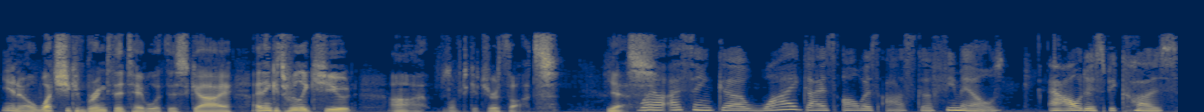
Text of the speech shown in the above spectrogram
you know, what she can bring to the table with this guy. I think it's really cute. Uh, I'd love to get your thoughts. Yes. Well, I think uh, why guys always ask uh, females out is because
